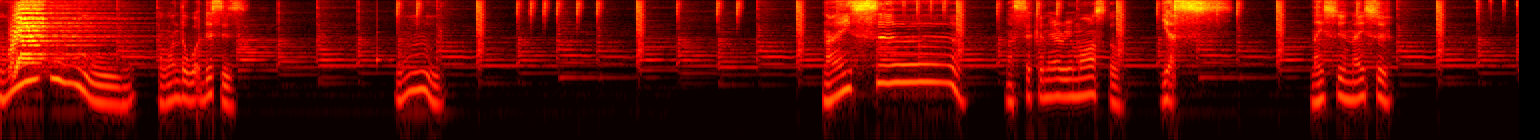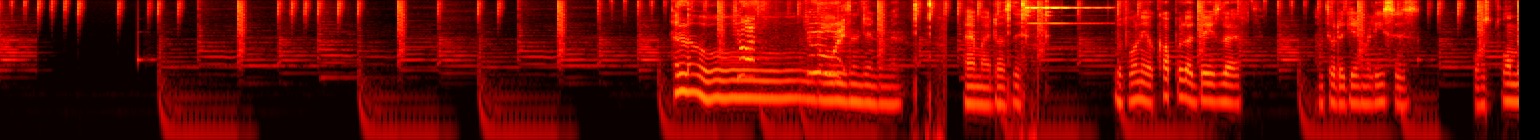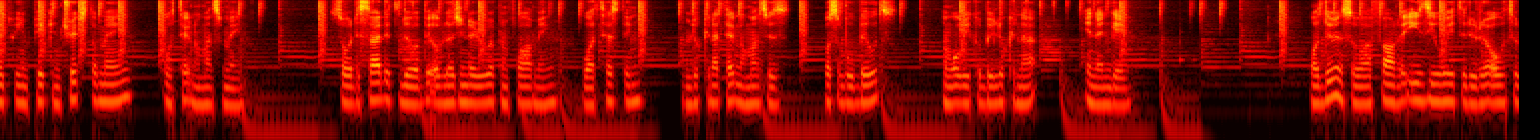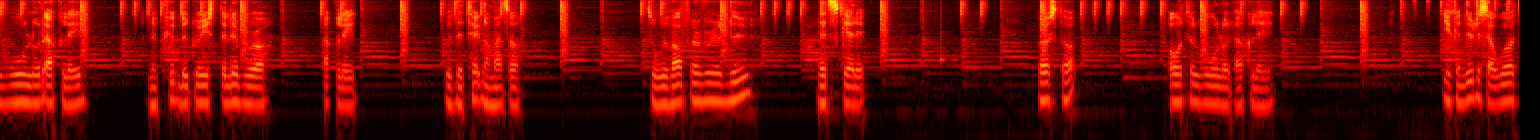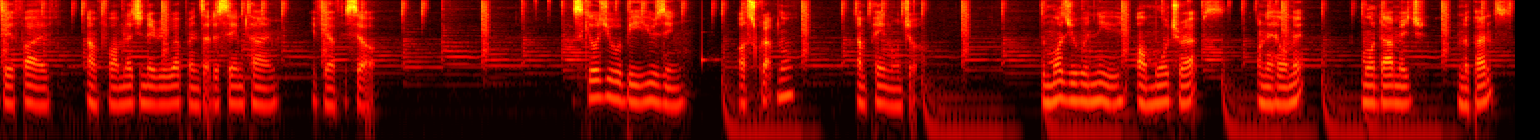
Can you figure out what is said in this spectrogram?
Ooh, I wonder what this is. Ooh. Nice! My secondary master. Yes! Nice, nice. Hello, ladies and gentlemen. I am I does this. With only a couple of days left until the game releases, I was torn between picking Trickster main or Technomancer main. So I decided to do a bit of legendary weapon farming while testing and looking at Technomancer's possible builds and what we could be looking at in endgame. While doing so, I found an easy way to do the Altered Warlord accolade and equip the Grace Deliverer accolade with the Technomancer. So without further ado, let's get it. First up, Altered Warlord accolade. You can do this at World Tier 5 and farm legendary weapons at the same time if you have the setup. The skills you will be using are Scrapnel and Pain Launcher. The mods you will need are more traps on the helmet, more damage on the pants,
